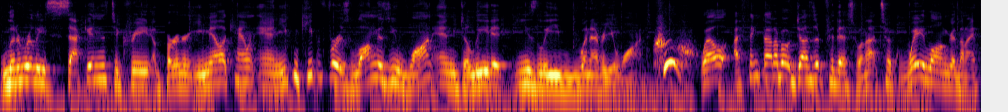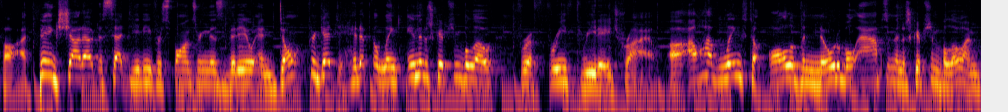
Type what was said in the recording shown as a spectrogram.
literally seconds to create a burner email account and you can keep it for as long as you want and delete it easily whenever you want. Whew, well, I think that about does it for this one. That took way longer than I thought. Big shout out to SETTV for sponsoring this video don't forget to hit up the link in the description below for a free three-day trial. Uh, I'll have links to all of the notable apps in the description below. I'm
